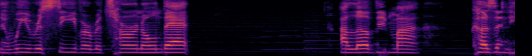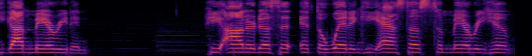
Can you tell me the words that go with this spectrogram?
that we receive a return on that. I love that my cousin he got married and he honored us at, at the wedding. He asked us to marry him.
